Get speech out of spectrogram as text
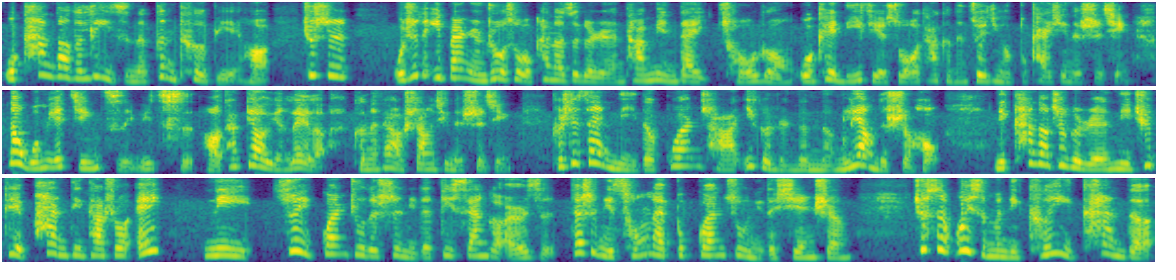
我看到的例子呢更特别哈，就是。我觉得一般人，如果说我看到这个人，他面带愁容，我可以理解说，哦，他可能最近有不开心的事情。那我们也仅止于此，哈，他掉眼泪了，可能他有伤心的事情。可是，在你的观察一个人的能量的时候，你看到这个人，你却可以判定他说，哎，你最关注的是你的第三个儿子，但是你从来不关注你的先生，就是为什么你可以看的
